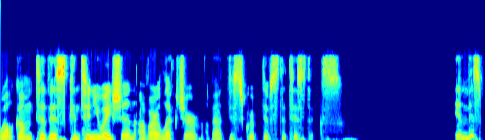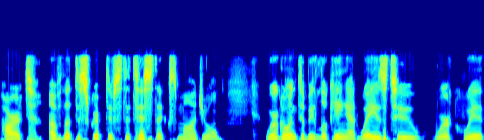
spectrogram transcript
Welcome to this continuation of our lecture about descriptive statistics. In this part of the descriptive statistics module, we're going to be looking at ways to work with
